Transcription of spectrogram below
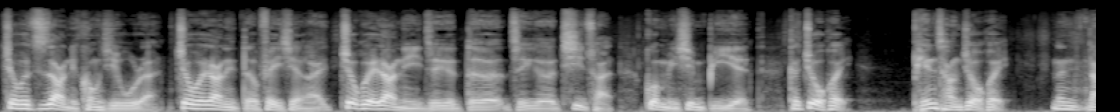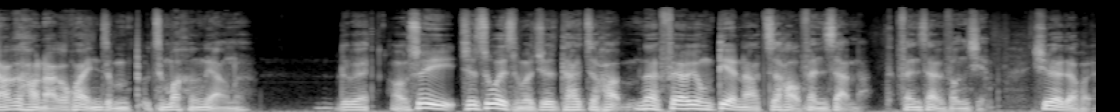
就会知道你空气污染，就会让你得肺腺癌，就会让你这个得这个气喘、过敏性鼻炎，它就会平常就会。那哪个好哪个坏？你怎么怎么衡量呢？对不对？好，所以这是为什么？就是它只好那非要用电呢、啊，只好分散嘛，分散风险嘛。现在再回来。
